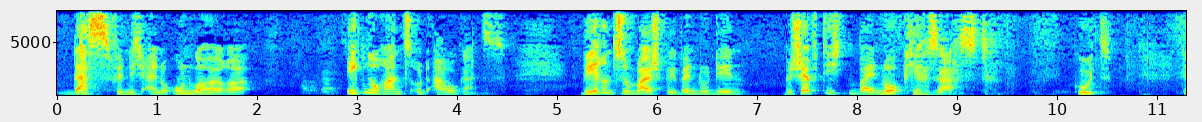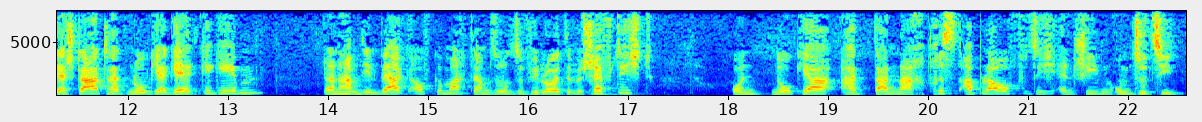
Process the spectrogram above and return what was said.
Das finde ich eine ungeheure Ignoranz und Arroganz. Während zum Beispiel, wenn du den Beschäftigten bei Nokia sagst, gut, der Staat hat Nokia Geld gegeben, dann haben die ein Werk aufgemacht, haben so und so viele Leute beschäftigt und Nokia hat dann nach Fristablauf sich entschieden, umzuziehen.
